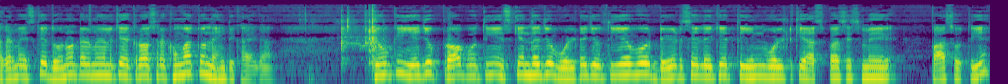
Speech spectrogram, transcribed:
अगर मैं इसके दोनों टर्मिनल के अक्रॉस रखूँगा तो नहीं दिखाएगा। क्योंकि ये जो प्रॉब होती है, इसके अंदर जो वोल्टेज होती है, वो डेढ़ से लेके तीन वोल्ट के आसपास इसमें पास होती है,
